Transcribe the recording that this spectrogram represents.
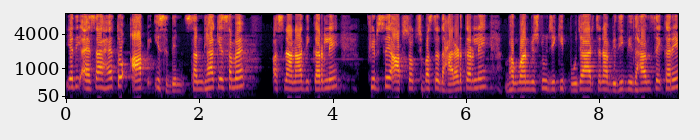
यदि ऐसा है तो आप इस दिन, संध्या के समय स्नान आदि कर लें, फिर से आप स्वच्छ वस्त्र धारण कर लें, भगवान विष्णु जी की पूजा अर्चना विधि विधान से करें।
